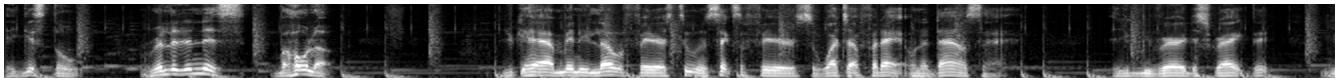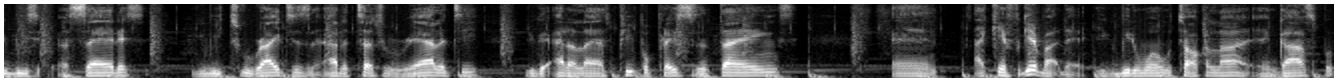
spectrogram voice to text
it gets no realer than this. But hold up. You can have many love affairs too and sex affairs, so watch out for that on the downside. You can be very distracted. You can be a sadist. You can be too righteous and out of touch with reality. You can idolize people, places, and things. And I can't forget about that. You can be the one who talk a lot and gospel.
